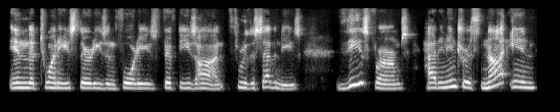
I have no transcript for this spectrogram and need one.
in the 20s, 30s, and 40s, 50s on through the 70s, these firms had an interest not in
